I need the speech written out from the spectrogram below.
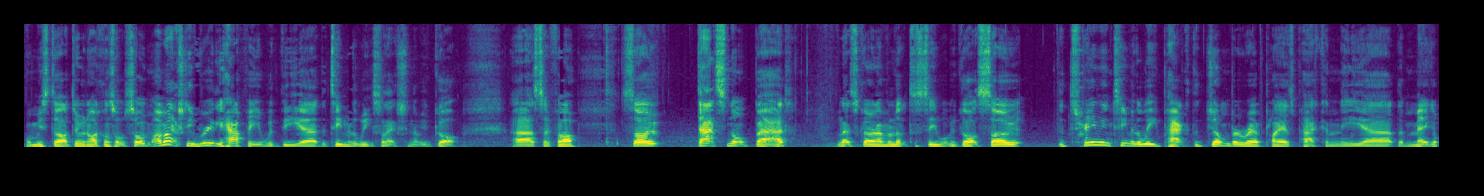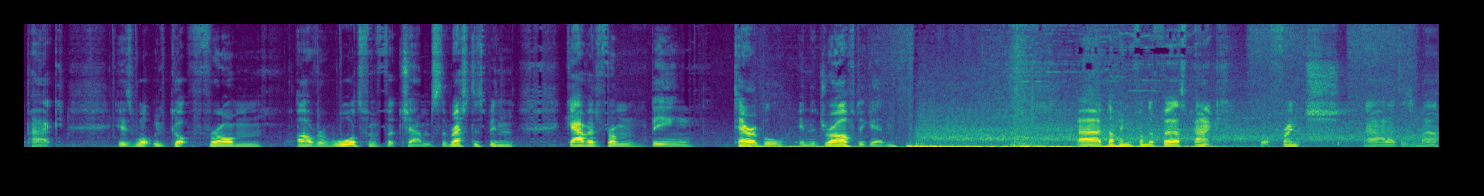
when we start doing icon swaps. So I'm actually really happy with the uh, the team of the week selection that we've got uh, so far. So that's not bad. Let's go and have a look to see what we've got. So the streaming team of the week pack, the jumbo rare players pack, and the uh, the mega pack is what we've got from our rewards from FUT Champs. The rest has been gathered from being terrible in the draft again. Uh, nothing from the first pack. Got French. Ah, that doesn't matter.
